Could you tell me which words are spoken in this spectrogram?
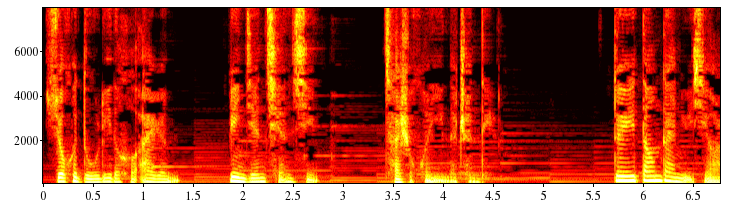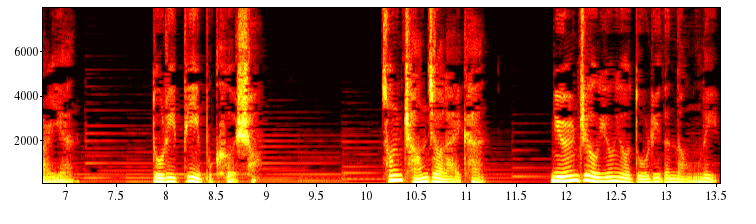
学会独立的和爱人并肩前行，才是婚姻的真谛。对于当代女性而言，独立必不可少。从长久来看，女人只有拥有独立的能力，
